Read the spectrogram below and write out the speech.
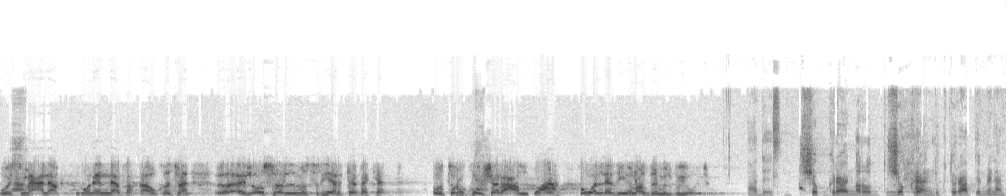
وسمعنا قانون النفقة وقسم الأسرة المصرية ارتبكت. اتركوا شرع الله هو الذي ينظم البيوت. بعد إذنك. شكرا. أرد. شكرا دكتور عبد المنعم.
